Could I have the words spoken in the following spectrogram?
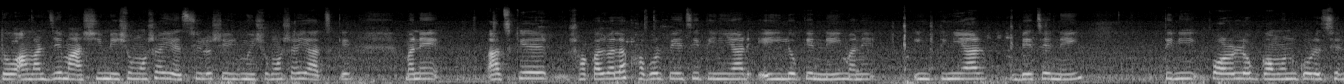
তো আমার যে মাসি মেসোমশাই এসেছিল, সেই মেসোমশাই আজকে মানে আজকে সকালবেলা খবর পেয়েছি, তিনি আর এই লোকে নেই মানে তিনি আর বেঁচে নেই। তিনি পরলোক গমন করেছেন।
